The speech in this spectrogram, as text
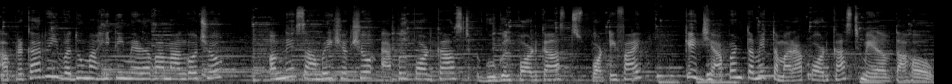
આ પ્રકારની વધુ માહિતી મેળવવા માંગો છો? અમને સાંભળી શકશો Apple podcast Google podcast Spotify કે જ્યાં પણ તમે તમારા પોડકાસ્ટ મેળવતા હોવ.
